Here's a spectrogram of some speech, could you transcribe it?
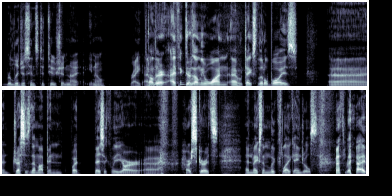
religious institution, I you know, right? I well, don't know. there, I think there's only one uh, who takes little boys, uh, dresses them up in what basically our uh, are skirts, and makes them look like angels. I,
